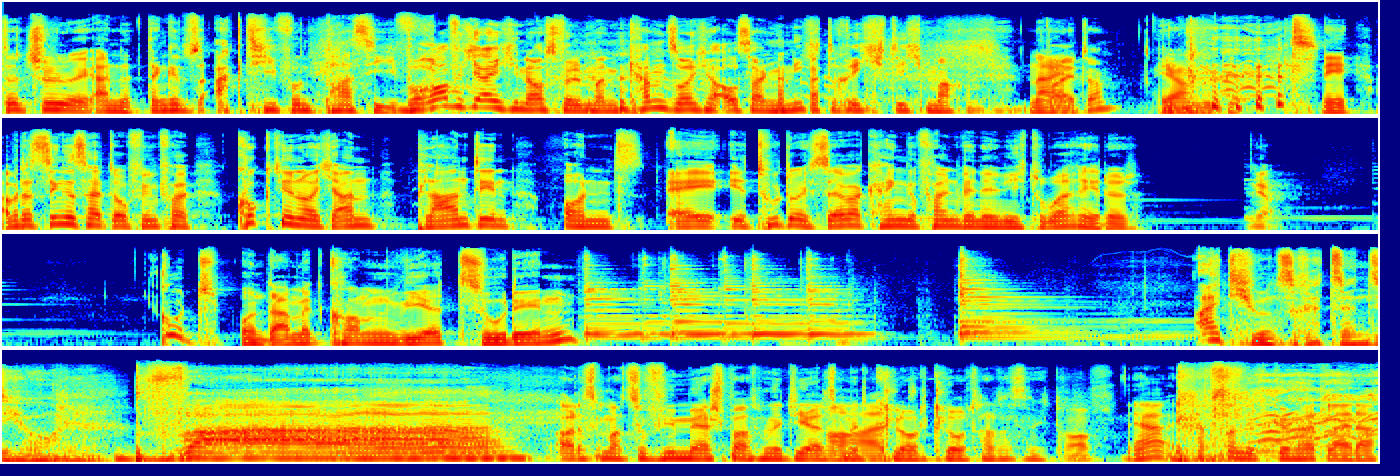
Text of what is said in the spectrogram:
Entschuldigung, Anne, dann gibt es aktiv und passiv. Worauf ich eigentlich hinaus will, man kann solche Aussagen nicht richtig machen. Nein. Weiter. Ja. Nee, aber das Ding ist halt auf jeden Fall, guckt ihn euch an, plant den und ey, ihr tut euch selber keinen Gefallen, wenn ihr nicht drüber redet. Ja. Gut. Und damit kommen wir zu den iTunes-Rezensionen. Oh, das macht so viel mehr Spaß mit dir als Oh, mit Claude. Claude hat das nicht drauf. Ja, ich hab's noch nicht gehört, leider.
